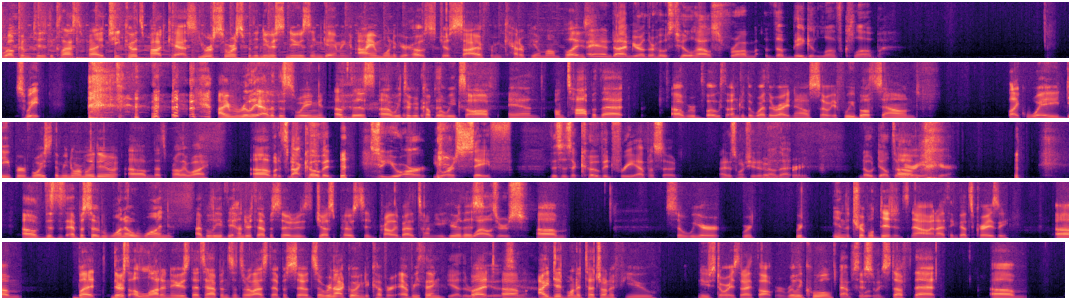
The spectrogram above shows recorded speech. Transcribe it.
And welcome to the Classified Cheat Codes Podcast, your source for the newest news in gaming. I am one of your hosts, Josiah from Caterpillar Mom Plays. And I'm your other host, Hillhouse from the Big Love Club. Sweet. I'm really out of the swing of this. Uh, we took a couple of weeks off, and on top of that, uh, we're both under the weather right now. So if we both sound like way deeper voice than we normally do, um, that's probably why. Um, but it's not COVID, so you are you are safe. This is a COVID-free episode. I just want you to know that. free. No Delta Um, variant here. Uh, this is episode 101. I believe the 100th episode is just posted probably by the time you hear this. Wowzers. Um, so we are we're we're in the triple digits now, and I think that's crazy. Um, but there's a lot of news that's happened since our last episode, so we're not going to cover everything. Yeah, there but really is. um, yeah. I did want to touch on a few news stories that I thought were really cool. There's Absolutely. some stuff that um,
